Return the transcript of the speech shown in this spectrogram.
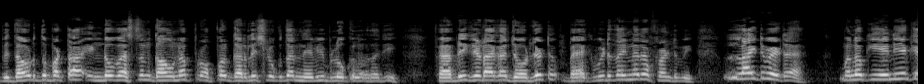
Without dupatta Indo western gown ਹੈ ਪ੍ਰੋਪਰ ਗਰਲਿਸ਼ ਲੁੱਕ ਦਾ ਨੇਵੀ ਬਲੂ ਕਲਰ ਦਾ ਜੀ। ਫੈਬਰਿਕ ਜਿਹੜਾ ਹੈਗਾ ਜਾਰਜਟ ਬੈਕ ਵੀ ਡਿਜ਼ਾਈਨਰ ਹੈ ਫਰੰਟ ਵੀ। ਲਾਈਟ weight ਹੈ। ਮਤਲਬ ਕਿ ਇਹ ਨਹੀਂ ਹੈ ਕਿ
